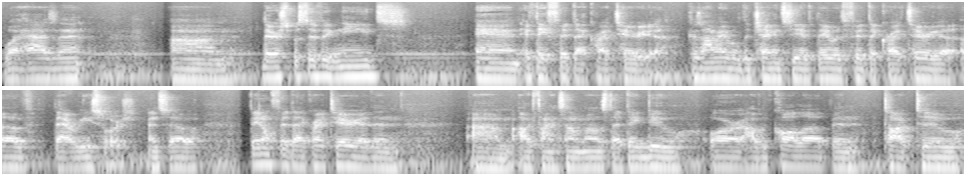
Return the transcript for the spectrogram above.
what hasn't, um, their specific needs, and if they fit that criteria. Because I'm able to check and see if they would fit the criteria of that resource. And so, if they don't fit that criteria, then um, I would find something else that they do, or I would call up and talk to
